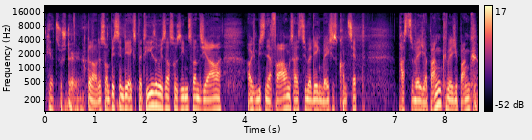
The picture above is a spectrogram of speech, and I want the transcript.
herzustellen. Genau, das ist so ein bisschen die Expertise, wo ich sage, so 27 Jahre habe ich ein bisschen Erfahrung. Das heißt, zu überlegen, welches Konzept passt zu welcher Bank, welche Bank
